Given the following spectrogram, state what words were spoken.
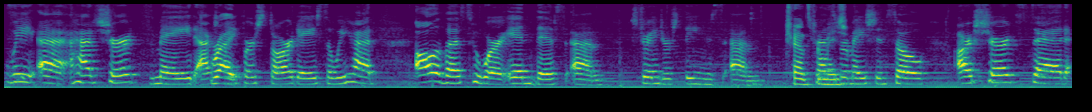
We uh, had shirts made actually Right. for Star Day, so we had all of us who were in this um, Stranger Things um, Transformation. transformation. So our shirts said,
